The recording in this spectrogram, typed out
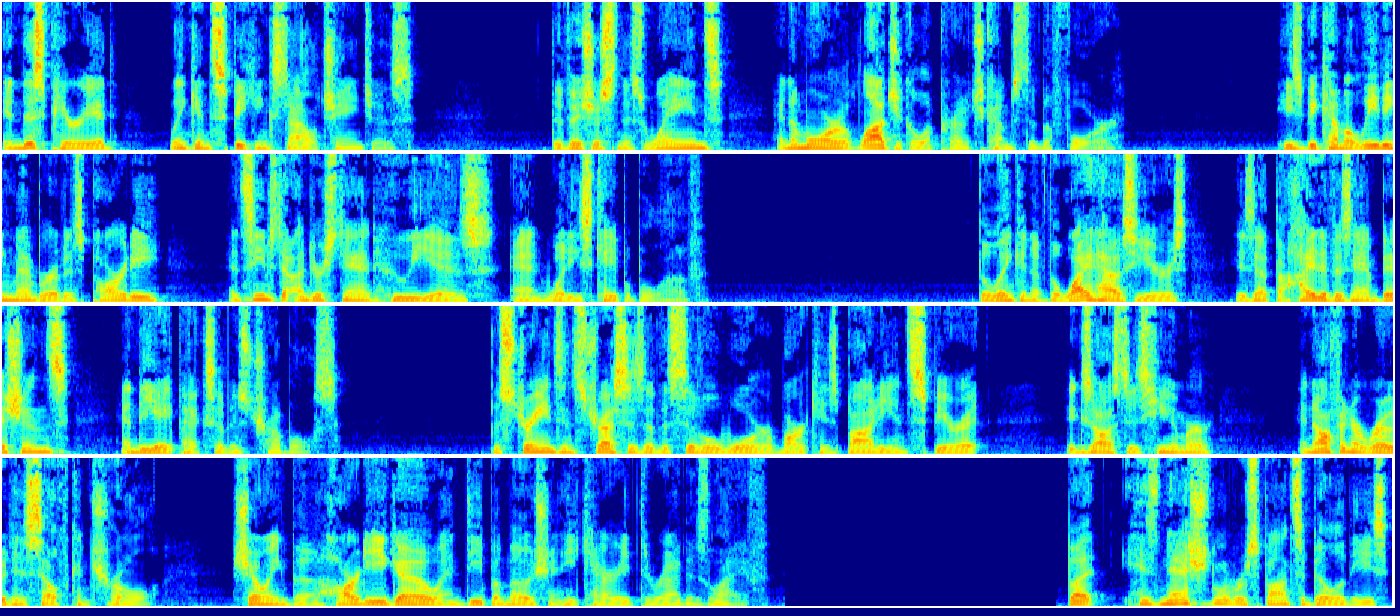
In this period, Lincoln's speaking style changes. The viciousness wanes, and a more logical approach comes to the fore. He's become a leading member of his party and seems to understand who he is and what he's capable of. The Lincoln of the White House years is at the height of his ambitions and the apex of his troubles. The strains and stresses of the Civil War mark his body and spirit, exhaust his humor, and often erode his self control, showing the hard ego and deep emotion he carried throughout his life. But his national responsibilities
